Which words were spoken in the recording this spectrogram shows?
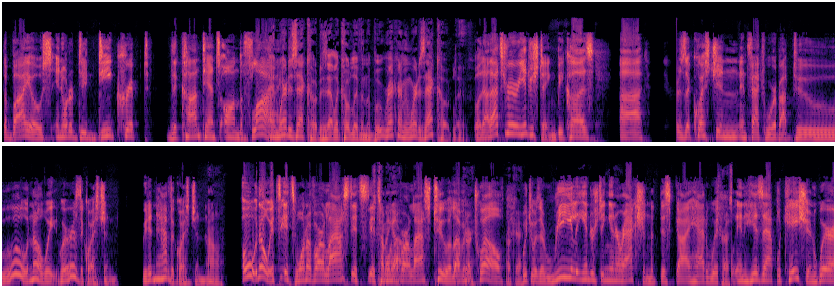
the BIOS in order to decrypt the contents on the fly. And where does that code? Does that code live in the boot record? I mean, where does that code live? Well, now that's very interesting because uh, there's a question. In fact, we're about to. Oh no, wait. Where is the question? We didn't have the question. Oh. Oh no, it's it's one of our last. It's it's Coming one up. of our last two, 11 Okay. or twelve, Okay. which was a really interesting interaction that this guy had with in his application, where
